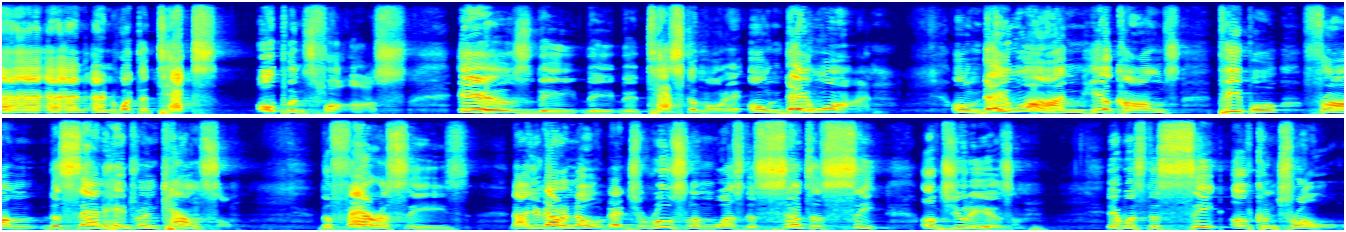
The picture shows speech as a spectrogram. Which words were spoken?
And, and, and what the text opens for us is the, the, the testimony on day one. On day one, here comes people from the Sanhedrin Council, the Pharisees. Now, you got to know that Jerusalem was the center seat of Judaism, it was the seat of control.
